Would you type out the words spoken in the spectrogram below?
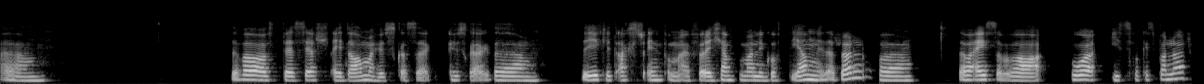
um, det var spesielt ei dame, husker jeg. Husker jeg. Det, det, gikk litt ekstra inn på meg, for jeg kjente meg veldig godt igjen i det sjøl. Det var ei som var hun ishockeyspiller,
